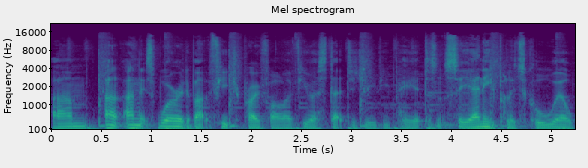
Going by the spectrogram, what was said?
um, and, and, it's worried about the future profile of US debt to GDP. It doesn't see any political will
